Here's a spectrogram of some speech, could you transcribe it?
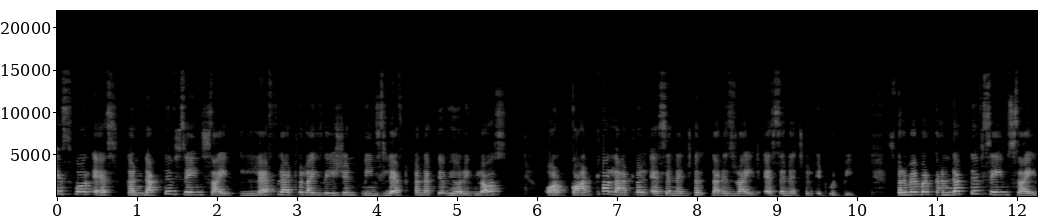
is for S, conductive same side, left lateralization means left conductive hearing loss or contralateral SNHL, that is right SNHL it would be. So remember conductive same side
